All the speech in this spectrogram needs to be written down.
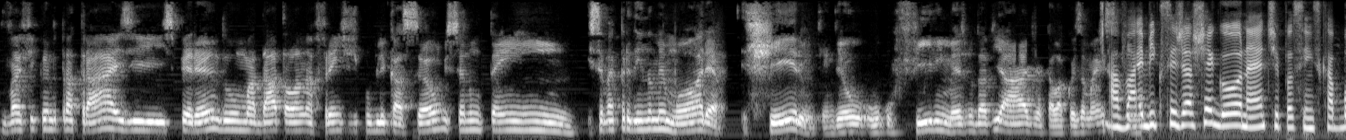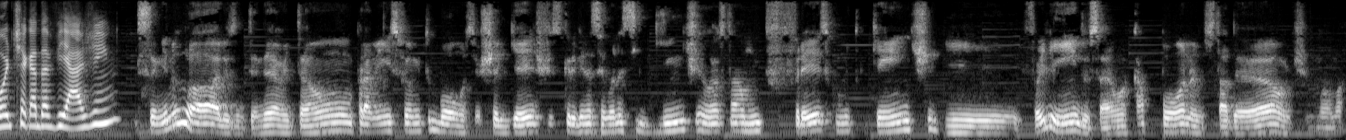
vai ficando para trás e esperando uma data lá na frente de publicação e você não tem... E você vai perdendo a memória, cheiro, entendeu? O, o feeling mesmo da viagem, aquela coisa mais... A vibe que você já chegou, né? Tipo assim, você acabou de chegar da viagem... Sangue nos olhos, entendeu? Então, para mim isso foi muito bom, assim, eu cheguei, acho que escrevi na semana seguinte, o negócio tava muito fresco, muito quente e foi lindo, saiu uma capona no Estadão, tinha uma, uma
